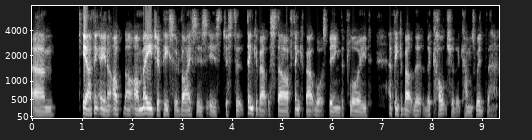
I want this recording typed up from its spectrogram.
um, yeah, I think you know our, our, major piece of advice is is just to think about the staff, think about what's being deployed, and think about the the culture that comes with that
